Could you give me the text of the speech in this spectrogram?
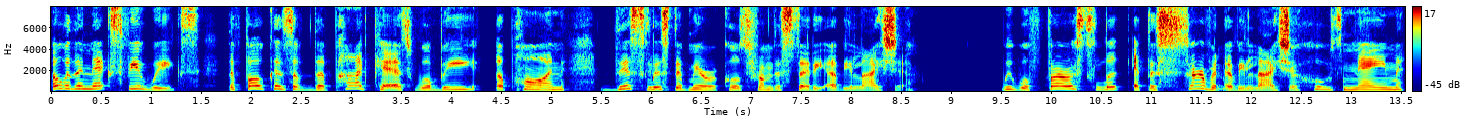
Over the next few weeks, the focus of the podcast will be upon this list of miracles from the study of Elisha we will first look at the servant of Elisha, whose name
